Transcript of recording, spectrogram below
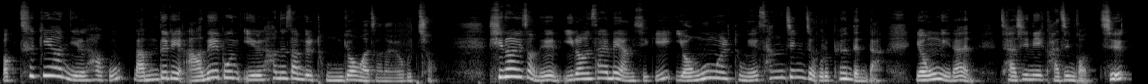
막 특이한 일 하고 남들이 안 해본 일 하는 사람들 동경하잖아요. 그쵸? 신화에서는 이런 삶의 양식이 영웅을 통해 상징적으로 표현된다. 영웅이란 자신이 가진 것, 즉,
